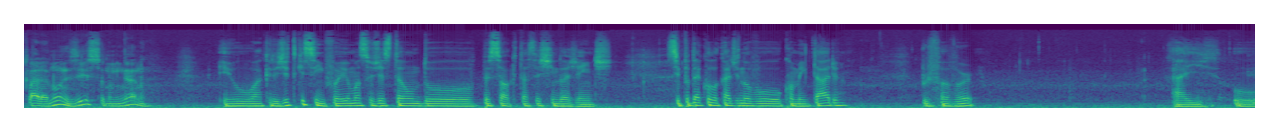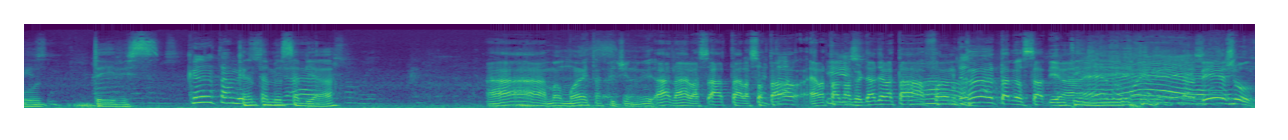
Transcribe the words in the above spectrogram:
Clara Nunes, isso, se eu não me engano? Eu acredito que sim. Foi uma sugestão do pessoal que está assistindo a gente. Se puder colocar de novo o comentário, por favor. Aí, o Davis. Canta meu Canta meu sabiá. Ah, mamãe tá pedindo isso. Ah, não, ela, ah, tá, ela só tá. Ela tá, na verdade, ela tá ah, falando, canta meu sabiá. Entendi. É, mamãe, beijo.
